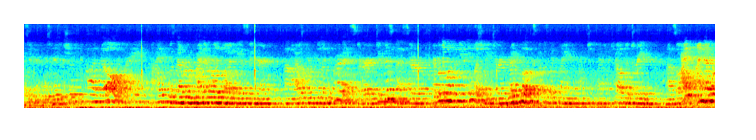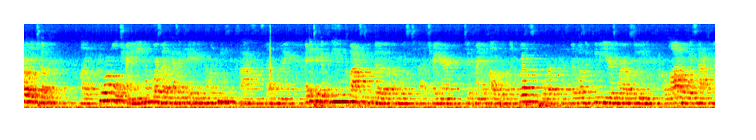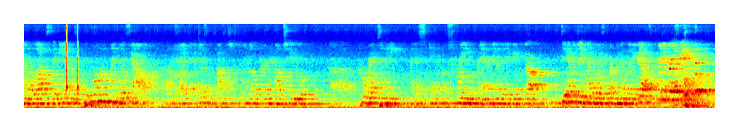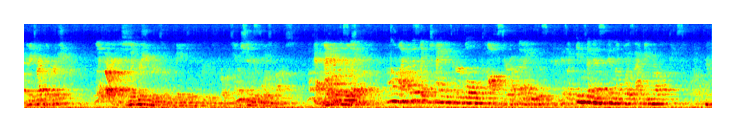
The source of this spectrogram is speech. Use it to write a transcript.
as a voice musician? Uh, no, I, I was never, I never really I'd be a singer. Uh, I was going to be like an artist or do business or I really wanted to be an English major and write books. That was like my, my, my childhood dream. Uh, so I, I never really took like formal training. Of course, as a kid, you have like music class and stuff. And I, I did take a few classes with a, a voice uh, trainer to kind of help with like breath support because there was a few years where I was doing a lot of voice acting and a lot of singing and I was blowing my voice out. Um, so I, I took some classes just to kind of learn how to uh, correctly, I guess, stand on screen for anonymity without damaging my voice permanently. Yeah, it's pretty crazy. Have you tried licorice? Licorice. Licorice root is amazing for your throat, especially your voice box. Okay, I have this like, oh, I have this like Chinese herbal cough syrup that I use. It's like infamous in the voice acting world.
